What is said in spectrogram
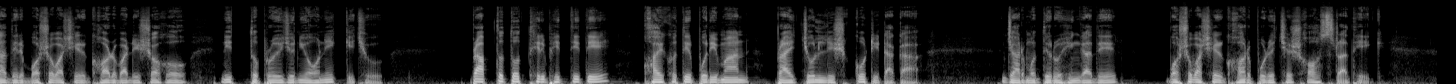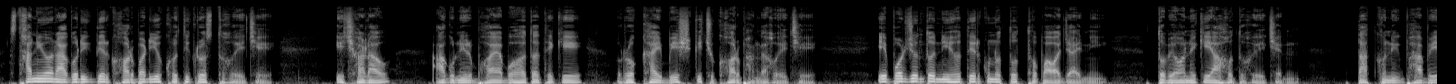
তাদের বসবাসের ঘরবাড়ি সহ নিত্য প্রয়োজনীয় অনেক কিছু। প্রাপ্ত তথ্যের ভিত্তিতে ক্ষয়ক্ষতির পরিমাণ প্রায় চল্লিশ কোটি টাকা, যার মধ্যে রোহিঙ্গাদের বসবাসের ঘর পড়েছে সহস্রাধিক। স্থানীয় নাগরিকদের ঘরবাড়িও ক্ষতিগ্রস্ত হয়েছে। এছাড়াও আগুনের ভয়াবহতা থেকে রক্ষায় বেশ কিছু ঘর ভাঙা হয়েছে। এ পর্যন্ত নিহতের কোনো তথ্য পাওয়া যায়নি, তবে অনেকে আহত হয়েছেন। তাৎক্ষণিকভাবে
